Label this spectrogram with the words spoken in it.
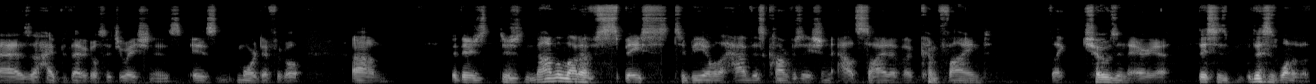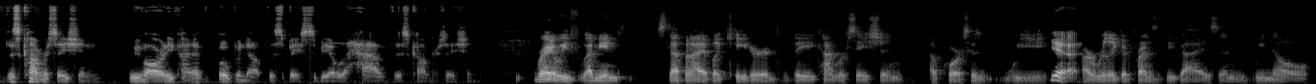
as a hypothetical situation is is more difficult. Um, but there's there's not a lot of space to be able to have this conversation outside of a confined, like chosen area. This is this is one of them. This conversation we've already kind of opened up the space to be able to have this conversation. Right. We've. I mean, Steph and I have like catered the conversation of course, because we Yeah. are really good friends with you guys, and we know,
